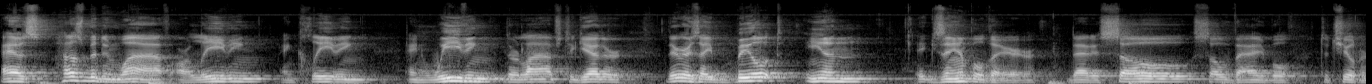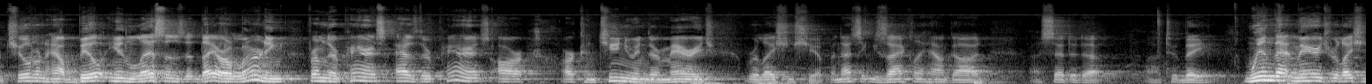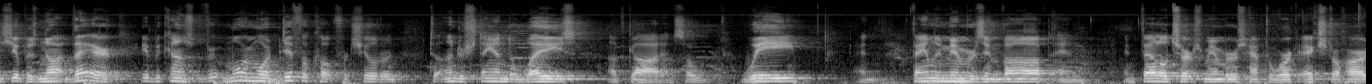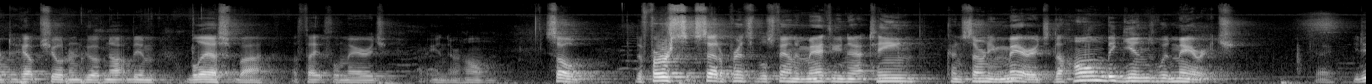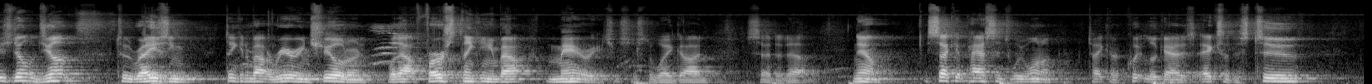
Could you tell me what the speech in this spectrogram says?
As husband and wife are leaving and cleaving and weaving their lives together, there is a built in example there that is so, so valuable to children. Children have built in lessons that they are learning from their parents as their parents are, are continuing their marriage relationship. And that's exactly how God uh, set it up uh, to be. When that marriage relationship is not there, it becomes more and more difficult for children to understand the ways of God. And so we and family members involved and, and fellow church members have to work extra hard to help children who have not been blessed by a faithful marriage in their home. So, the first set of principles found in Matthew 19 concerning marriage the home begins with marriage. Okay? You just don't jump to raising, thinking about rearing children without first thinking about marriage. It's just the way God set it up. Now, the second passage we want to take a quick look at is Exodus 2,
